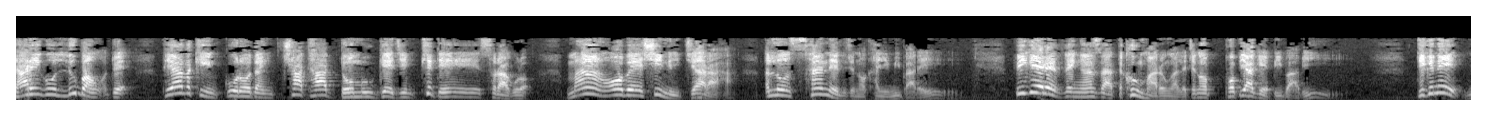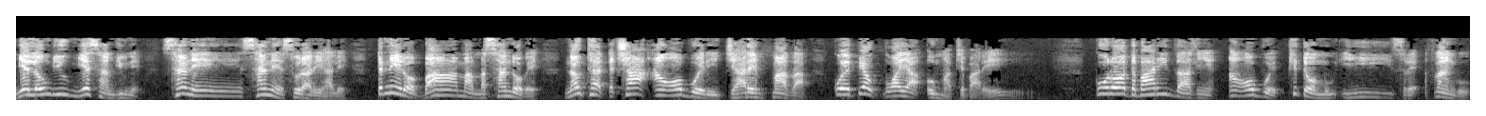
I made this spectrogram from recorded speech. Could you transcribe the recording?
ဒါတွေကိုလူပောင်အတွက်ဘုရားသခင်ကိုတော်တိုင်ချထားတော်မူခဲ့ခြင်းဖြစ်တယ်ဆိုတာကိုတော့မအံ့ဩပဲရှိနေကြတာဟာအလွန်ဆန်းတယ်လို့ကျွန်တော်ခံယူမိပါတယ်ပြီးခဲ့တဲ့သင်ခန်းစာတစ်ခုမှတော့ကလည်းကျွန်တော်ဖော်ပြခဲ့ပြီးပါပြီဒီကနေ့မျက်လုံးပြူးမျက်စံပြူးနဲ့ ဆန်းတယ်ဆန်းတယ်ဆိုတာတွေဟာလေတနေ့တော့ဘာမှမဆန်းတော့ပဲနောက်ထပ်တခြားအံ့ဩပွေတွေကြားထဲမှသာကွယ်ပြောက်သွားရအောင်မှာဖြစ်ပါတယ်ကိုတော်တပါးရီသာလျှင်အံ့ဩပွေဖြစ်တော်မူ၏ဆိုတဲ့အသံကို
